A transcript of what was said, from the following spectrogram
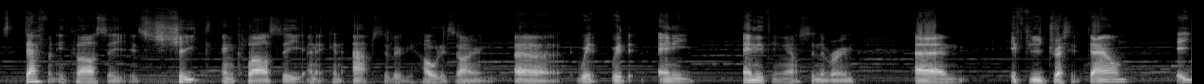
it's definitely classy. It's chic and classy, and it can absolutely hold its own uh, with with any anything else in the room. Um, if you dress it down, it,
